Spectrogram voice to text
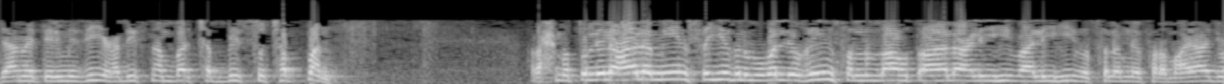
جامع ترمیزی حدیث نمبر چھبیس سو چھپن۔ رحمت اللہ عالمین سید المبلغین صلی اللہ تعالی علیہ ولیہ وسلم نے فرمایا، جو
